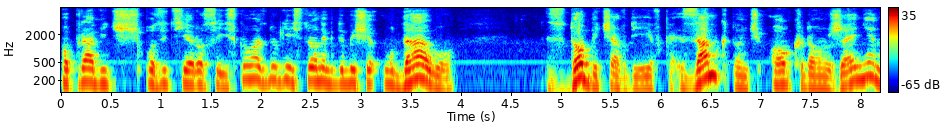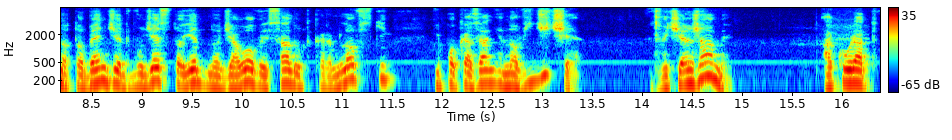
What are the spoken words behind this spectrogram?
poprawić pozycję rosyjską, a z drugiej strony, gdyby się udało zdobyć Awdijewkę, zamknąć okrążenie, no to będzie 21-działowy salut kremlowski i pokazanie, no widzicie, zwyciężamy. Akurat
